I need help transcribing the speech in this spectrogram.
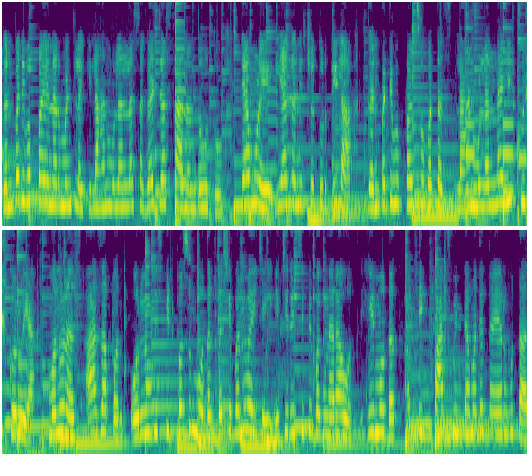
गणपती बाप्पा येणार म्हटलं की लहान मुलांना सगळ्यात जास्त आनंद होतो. त्यामुळे या गणेश चतुर्थीला गणपती बाप्पांसोबतच लहान मुलांनाही खुश करूया. म्हणूनच आज आपण ओरिओ बिस्किटपासून मोदक कसे बनवायचे याची रेसिपी बघणार आहोत. हे मोदक अगदी पाच मिनिटांमध्ये तयार होतात.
